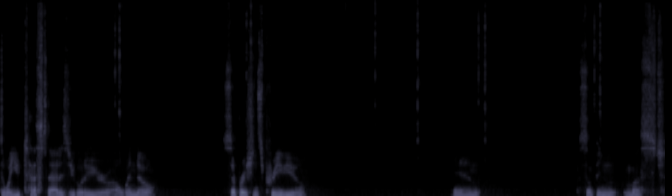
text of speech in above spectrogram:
the way you test that is you go to your uh, window, separations preview, and something must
